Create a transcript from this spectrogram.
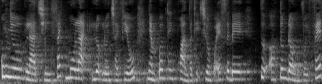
cũng như là chính sách mua lại lượng lớn trái phiếu nhằm bơm thanh khoản vào thị trường của ECB tự, ờ, tương đồng với Fed.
